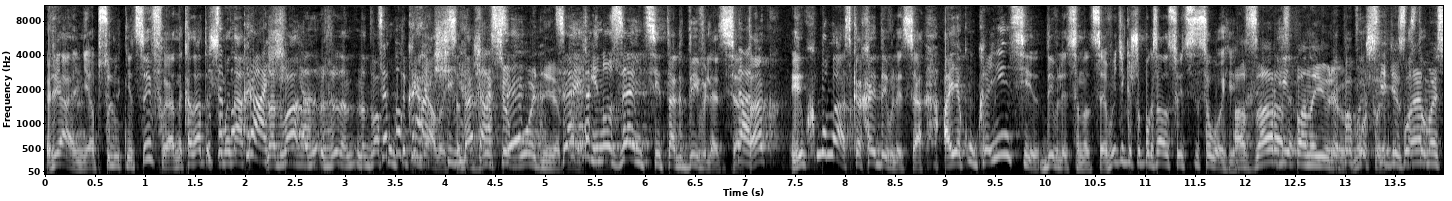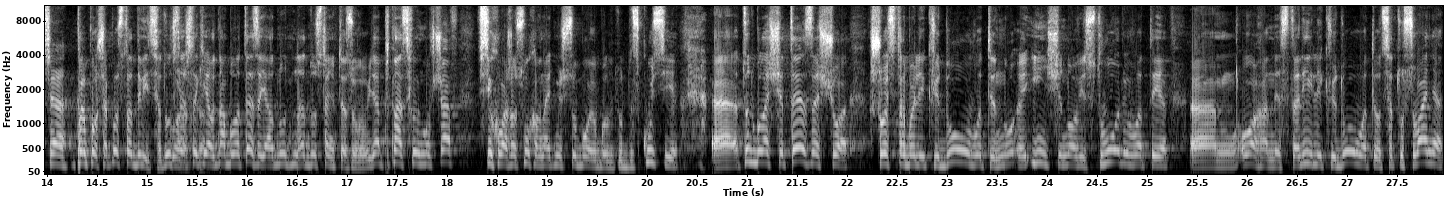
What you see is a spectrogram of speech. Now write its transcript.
реальні абсолютні цифри, а не казати, Ну, що ми на, на два. На два Це пункти піднялися. покращення, так. Вже сьогодні, це, це іноземці так дивляться, Так. так. І будь ласка, хай дивляться. А як українці дивляться на це, ви тільки що показали свої соціології. А зараз, пане Юрію, е, ми всі дізнаємося- перепрошую, просто дивіться. Тут все ж таки одна була теза, я одну на одну останню тезу. Я 15 хвилин мовчав, всіх уважно слухав, навіть між собою були тут дискусії. Е, тут була ще теза, що щось треба ліквідовувати, но, е, інші нові створювати, е, органи старі ліквідовувати. Оце тусування.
